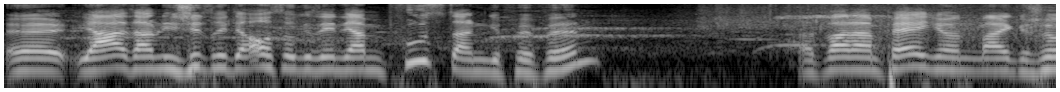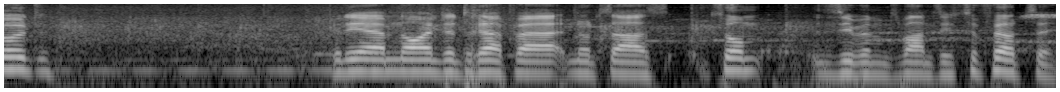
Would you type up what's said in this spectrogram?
äh, ja, das haben die Schiedsrichter auch so gesehen. Die haben Fuß dann gepfiffen. Das war dann Pech und Maike Schuld mit ihrem neunten Treffer nutzt das zum 27 zu 14.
